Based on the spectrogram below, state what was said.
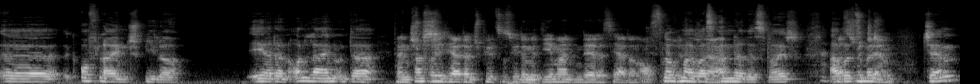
äh, Offline-Spieler. Eher dann online und da. Dann, sprich, ja, dann spielst du es wieder mit jemandem, der das ja dann auch. Ist nochmal was ja. anderes, weißt du? Aber zum Beispiel Jam? Jam,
